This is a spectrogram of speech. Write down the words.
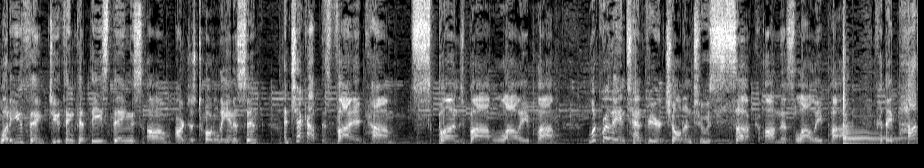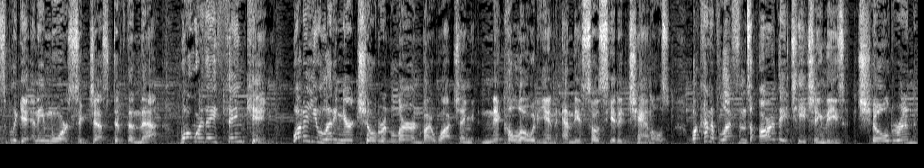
What do you think? Do you think that these things um, are just totally innocent? And check out this Viacom SpongeBob lollipop. Look where they intend for your children to suck on this lollipop. Oh. Could they possibly get any more suggestive than that? What were they thinking? What are you letting your children learn by watching Nickelodeon and the associated channels? What kind of lessons are they teaching these children?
